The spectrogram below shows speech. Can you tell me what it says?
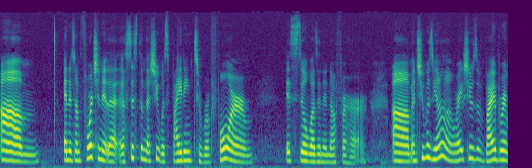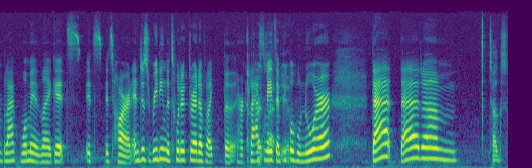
Um, and it's unfortunate that a system that she was fighting to reform, it still wasn't enough for her. Um, and she was young, right? She was a vibrant black woman. Like it's it's it's hard. And just reading the Twitter thread of like the her classmates and yeah. people who knew her, that that um tugs,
